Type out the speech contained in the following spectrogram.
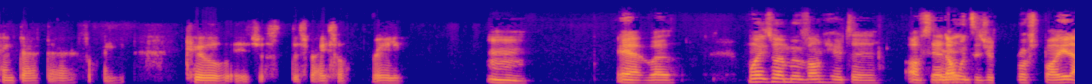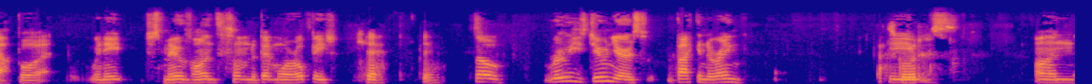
think that they're fucking cool is just disgraceful, really. Mm. Yeah, well, might as well move on here to. Obviously, I Yeah. don't want to just rush by that, but we need just move on to something a bit more upbeat. Yeah, So, Ruiz Jr. is back in the ring. that's good. on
